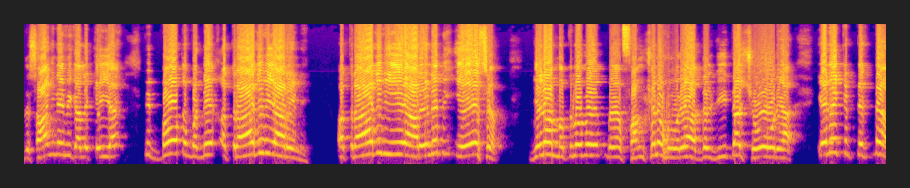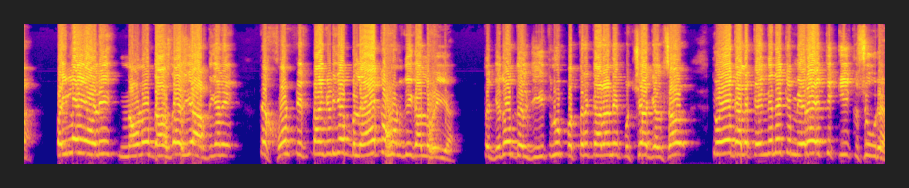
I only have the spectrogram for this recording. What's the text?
ਦਸਾਂਝ ਨੇ ਵੀ ਗੱਲ ਕਹੀ ਹੈ ਵੀ ਬਹੁਤ ਵੱਡੇ ਇਤਰਾਜ਼ ਵੀ ਆ ਰਹੇ ਨੇ। ਇਤਰਾਜ਼ ਵੀ ਇਹ ਆ ਰਹੇ ਨੇ ਵੀ ਇਸ ਜਿਹੜਾ ਮਤਲਬ ਫੰਕਸ਼ਨ ਹੋ ਰਿਹਾ ਦਲਜੀਤ ਦਾ ਸ਼ੋਅ ਹੋ ਰਿਹਾ ਇਹਦੇ ਕਿ ਟਿਕਟਾਂ ਪਹਿਲਾਂ ਹੀ ਆਲੀ 9-9 10-10 ਹਜ਼ਾਰ ਦੀਆਂ ਨੇ ਤੇ ਹੁਣ ਟਿਕਟਾਂ ਜਿਹੜੀਆਂ ਬਲੈਕ ਹੋਣ ਦੀ ਗੱਲ ਹੋਈ ਆ। ਤੇ ਜਦੋਂ ਦਲਜੀਤ ਨੂੰ ਪੱਤਰਕਾਰਾਂ ਨੇ ਪੁੱਛਿਆ ਗਿਲ ਸਾਹਿਬ ਤੇ ਉਹ ਇਹ ਗੱਲ ਕਹਿੰਦੇ ਨੇ ਕਿ ਮੇਰਾ 'ਚ ਕੀ ਕਸੂਰ ਹੈ।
